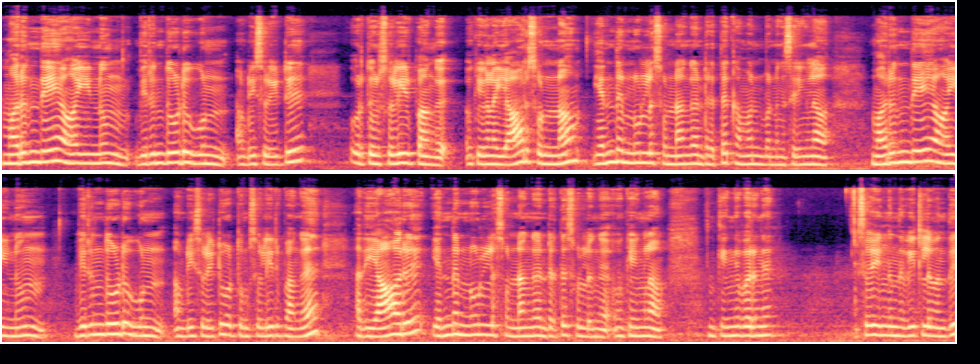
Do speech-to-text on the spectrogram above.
மருந்தே ஆயினும் விருந்தோடு உண் அப்படி சொல்லிட்டு ஒருத்தர் சொல்லியிருப்பாங்க. ஓகேங்களா யார் சொன்னால் எந்த நூலில் சொன்னாங்கன்றத கமெண்ட் பண்ணுங்கள் சரிங்களா? மருந்தே ஆயினும் விருந்தோடு உண் அப்படி சொல்லிட்டு ஒருத்தவங்க சொல்லியிருப்பாங்க. அது யார் எந்த நூலில் சொன்னாங்கன்றத சொல்லுங்கள் ஓகேங்களா? இங்கே இங்கே பாருங்கள் ஸோ இங்கே இந்த வீட்டில் வந்து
